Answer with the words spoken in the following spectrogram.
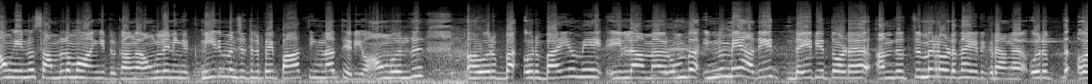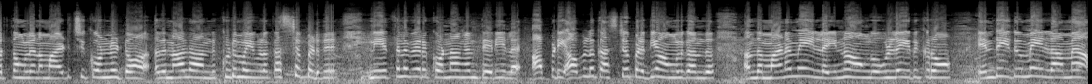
அவங்க இன்னும் சம்பளமும் வாங்கிட்டு இருக்காங்க. அவங்கள நீங்கள் நீதிமன்றத்தில் போய் பார்த்தீங்கன்னா தெரியும். அவங்க வந்து ஒரு ப ஒரு பயமே இல்லாமல் ரொம்ப இன்னுமே அதே தைரியத்தோட அந்த திமிரோட தான் இருக்கிறாங்க. ஒரு ஒருத்தவங்களை நம்ம அடித்து கொன்னுட்டோம். அதனால அந்த குடும்பம் இவ்வளோ கஷ்டப்படுது. நீ எத்தனை பேரை கொன்னாங்கன்னு தெரியல. அப்படி அவ்வளோ கஷ்டப்படுத்தியும் அவங்களுக்கு அந்த அந்த மனமே இல்லை. இன்னும் அவங்க உள்ளே இருக்கிறோம். எந்த இதுவுமே இல்லாமல்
